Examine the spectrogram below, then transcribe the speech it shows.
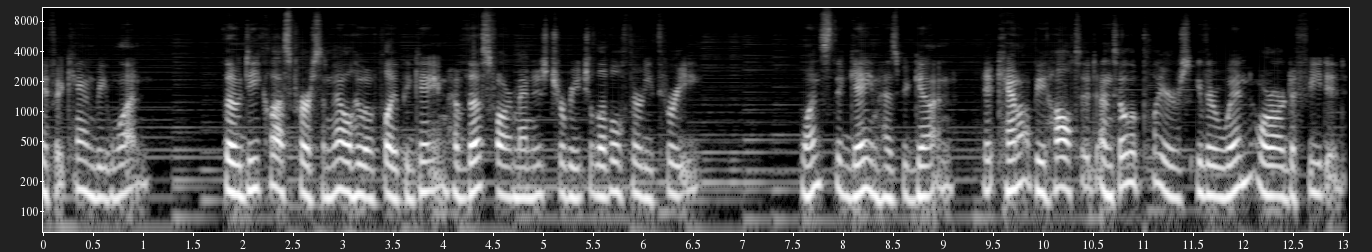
if it can be won though D-Class personnel who have played the game have thus far managed to reach level 33. Once the game has begun, it cannot be halted until the players either win or are defeated.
